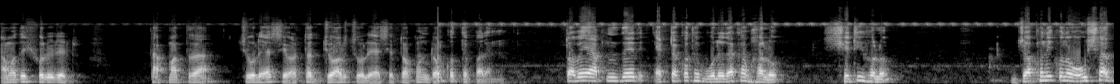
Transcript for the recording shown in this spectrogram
আমাদের শরীরের তাপমাত্রা চলে আসে, অর্থাৎ জ্বর চলে আসে, তখন ডক করতে পারেন। তবে আপনাদের একটা কথা বলে রাখা ভালো, সেটি হলো যখনই কোনো ঔষধ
